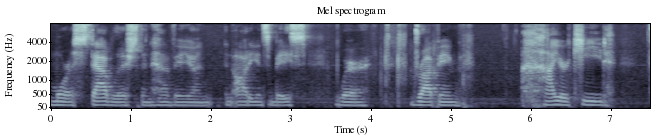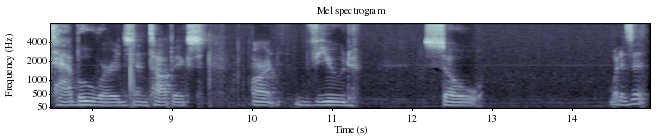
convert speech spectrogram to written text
more established and have a an, an audience base where dropping higher keyed taboo words and topics aren't viewed so what is it?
